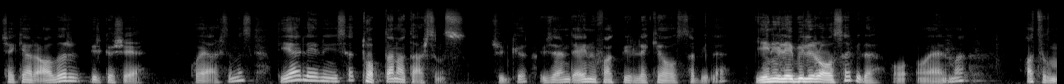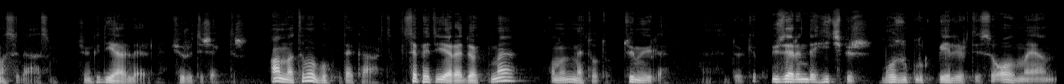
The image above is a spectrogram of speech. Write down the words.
çeker alır bir köşeye koyarsınız. Diğerlerini ise toptan atarsınız. Çünkü üzerinde en ufak bir leke olsa bile, yenilebilir olsa bile o, o elma atılması lazım. Çünkü diğerlerini çürütecektir. Anlatımı bu Descartes. Sepeti yere dökme onun metodu. Tümüyle e, döküp üzerinde hiçbir bozukluk belirtisi olmayan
